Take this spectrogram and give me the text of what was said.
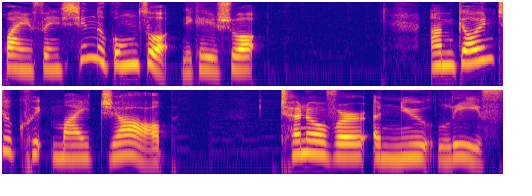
换一份新的工作，你可以说：“I'm going to quit my job, turn over a new leaf,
